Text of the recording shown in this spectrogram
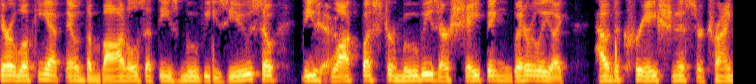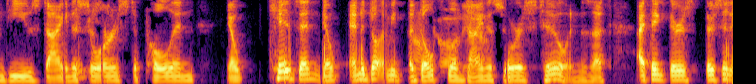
they're looking at you know the models that these movies use. So these Yeah. blockbuster movies are shaping literally like how the creationists are trying to use dinosaurs to pull in you know kids and you know and adult. I mean Oh, adults God, love yeah. dinosaurs too, and a, I think there's there's an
